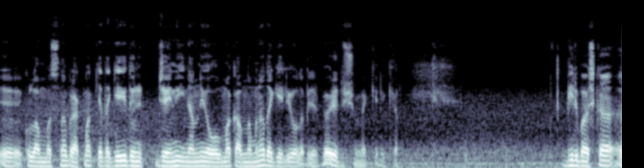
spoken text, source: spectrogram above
e, kullanmasına bırakmak ya da geri döneceğine inanıyor olmak anlamına da geliyor olabilir. Böyle düşünmek gerekiyor. Bir başka e,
